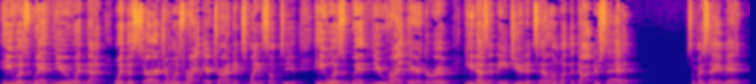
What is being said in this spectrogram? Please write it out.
He was with you when the when the surgeon was right there trying to explain something to you. He was with you right there in the room. He doesn't need you to tell him what the doctor said. Somebody say amen.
